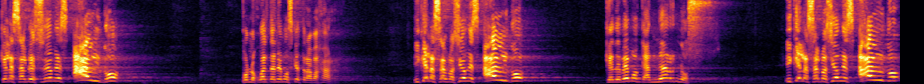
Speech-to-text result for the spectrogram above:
que la salvación es algo por lo cual tenemos que trabajar. Y que la salvación es algo que debemos ganarnos. Y que la salvación es algo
